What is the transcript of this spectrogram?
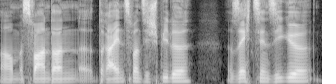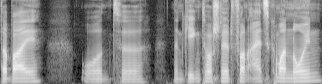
Ähm, es waren dann äh, 23 Spiele, 16 Siege dabei und äh, einen Gegentorschnitt von 1,9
